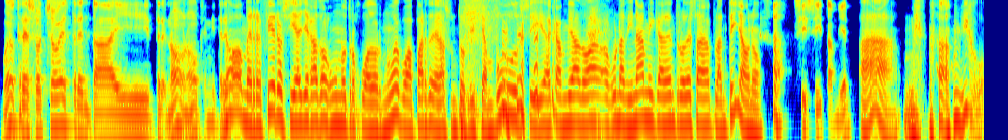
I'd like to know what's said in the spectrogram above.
Bueno, 3-8 es 33. No, no, que ni 30. No, me refiero si ha llegado algún otro jugador nuevo, aparte del asunto Christian Wood, si ha cambiado alguna dinámica dentro de esa plantilla o no. Sí, sí, también. Ah, amigo.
